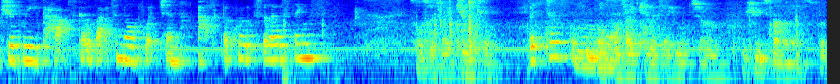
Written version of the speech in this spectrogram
should we perhaps go back to Northwich and ask for quotes for those things? it's also very chemical. It does, doesn't It all it? sounds very chemically. I'm not sure I'm a huge fan of this, but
